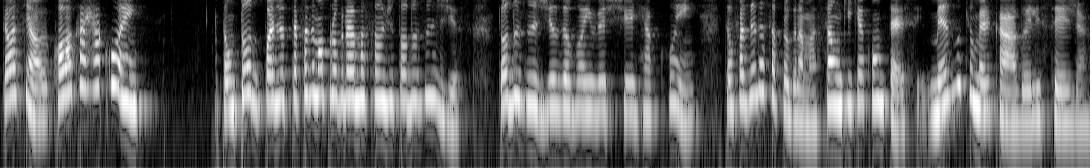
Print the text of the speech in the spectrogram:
Então, assim, ó, coloca Ryakuen. Então, todo, pode até fazer uma programação de todos os dias. Todos os dias eu vou investir em Hakuin. Então, fazendo essa programação, o que, que acontece? Mesmo que o mercado ele seja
